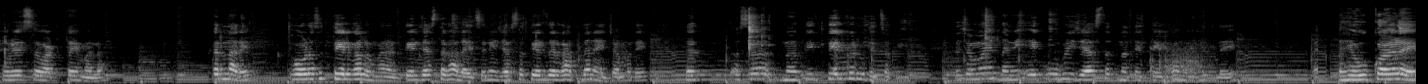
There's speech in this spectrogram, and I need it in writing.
पुरेसं वाटतंय मला. करणार आहे. थोडंसं तेल घालून घेणार. तेल जास्त घालायचं नाही. जास्त तेल जर घातलं ना याच्यामध्ये तर असं ती तेलकट होते चकली. त्याच्यामुळे ना मी एक उबळी जे असतात ना ते तेल घालून घेतलंय. हे उकळलंय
